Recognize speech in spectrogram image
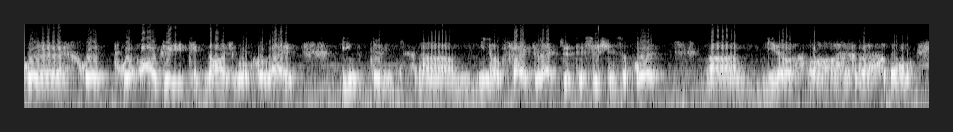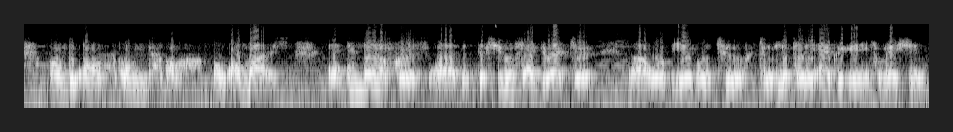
where, where where Audrey technology will provide instant, um, you know, flight director decision support, um, you know, uh, on, on, on, on, on, Mars. And then, of course, uh, the, the, human flight director uh, will be able to, to look at the aggregate information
